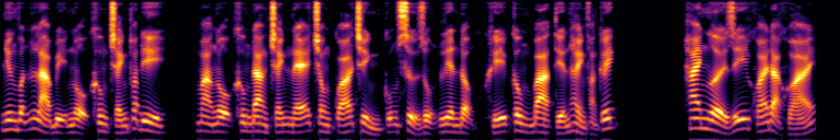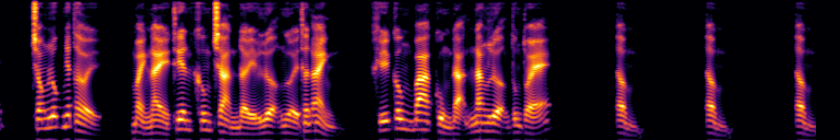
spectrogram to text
nhưng vẫn là bị ngộ không tránh thoát đi, mà ngộ không đang tránh né trong quá trình cũng sử dụng liên động khí công ba tiến hành phản kích. Hai người dĩ khoái đả khoái, trong lúc nhất thời, mảnh này thiên không tràn đầy lượng người thân ảnh, khí công ba cùng đạn năng lượng tung tóe. Ầm, ầm, ầm.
